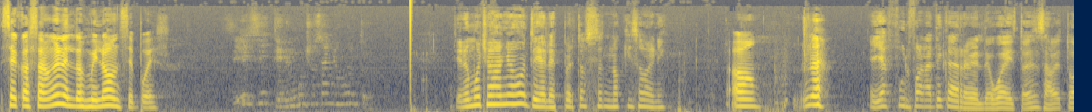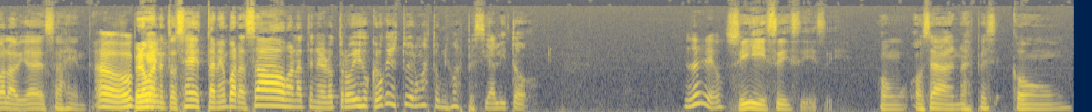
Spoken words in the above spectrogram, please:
Se casaron en el 2011, pues. Sí, sí, tienen muchos años juntos. Tienen muchos años juntos y el experto no quiso venir. Oh, nah. Ella es full fanática de Rebelde Way, entonces sabe toda la vida de esa gente. Oh, Pero ok. bueno, entonces están embarazados, van a tener otro hijo. Creo que ellos tuvieron hasta un hijo especial y todo. ¿En serio? Sí, sí, sí, sí. Con, o sea, no con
